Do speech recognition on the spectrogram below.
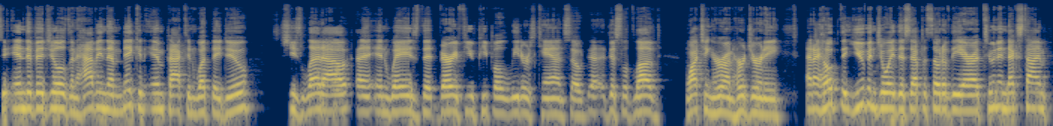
to individuals and having them make an impact in what they do she's led out uh, in ways that very few people leaders can. So uh, just loved watching her on her journey. And I hope that you've enjoyed this episode of The Era. Tune in next time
